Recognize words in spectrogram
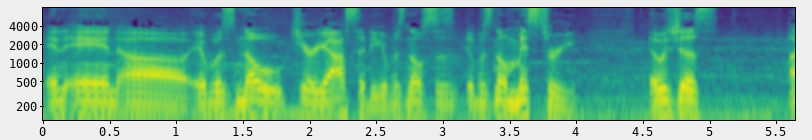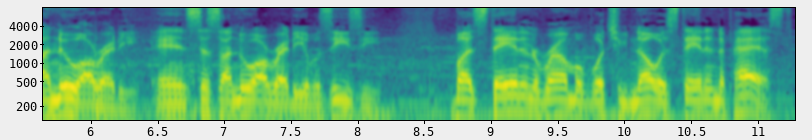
and and uh, it was no curiosity. It was no. It was no mystery. It was just I knew already. And since I knew already, it was easy. But staying in the realm of what you know is staying in the past.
